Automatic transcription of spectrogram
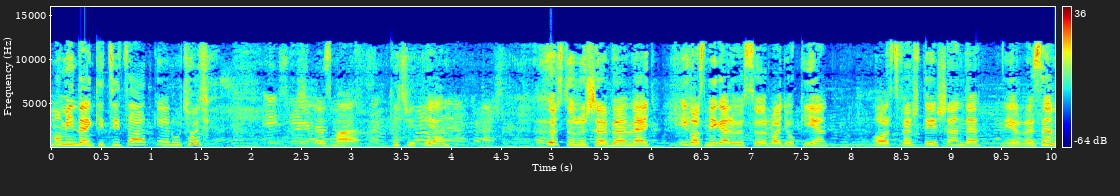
Ma mindenki cicát kér, úgyhogy ez már kicsit ilyen ösztönösebben megy. Igaz, még először vagyok ilyen arcfestésen, de élvezem.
